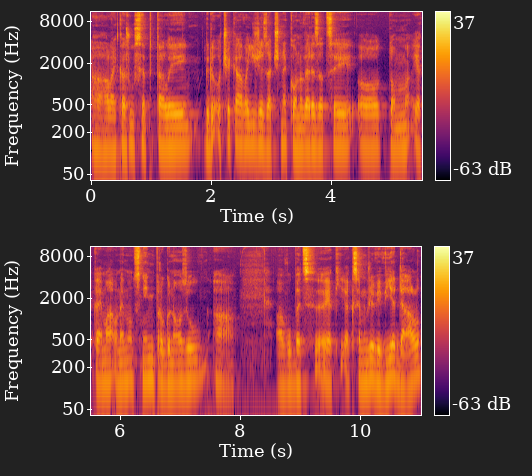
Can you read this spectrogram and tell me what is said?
A lékařů se ptali, kdo očekávají, že začne konverzaci o tom, jaké má onemocnění prognózu a, a vůbec jak, jak se může vyvíjet dál.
